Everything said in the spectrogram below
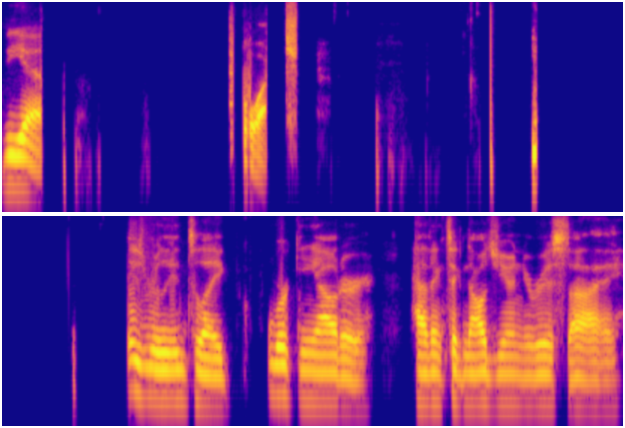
the uh, watch is really into like working out or having technology on your wrist. I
